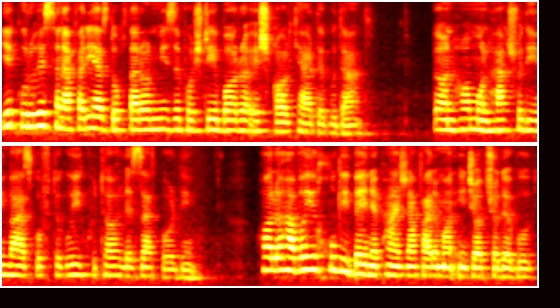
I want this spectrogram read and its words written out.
یک گروه سه نفری از دختران میز پشتی بار را اشغال کرده بودند. به آنها ملحق شدیم و از گفتگوی کوتاه لذت بردیم. حال و هوای خوبی بین پنج نفرمان ایجاد شده بود.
